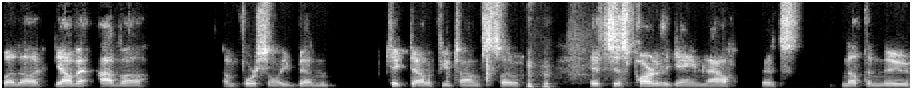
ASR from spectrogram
But uh, yeah, I've, I've uh, unfortunately been kicked out a few times, so it's just part of the game now. It's nothing new.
